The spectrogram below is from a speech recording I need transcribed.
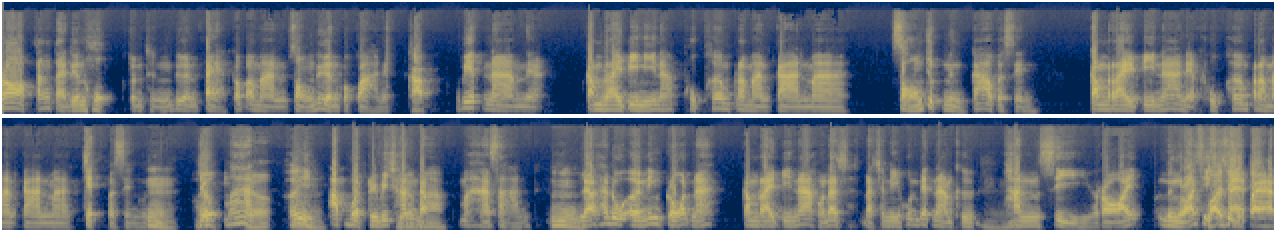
รอบตั้งแต่เดือน6 จนถึงเดือน 8 ก็ประมาณ 2 เดือนกว่าๆเนี่ยครับเวียดนามเนี่ยกำไรปีนี้นะถูกเพิ่มประมาณการมา 2.19%กำไรปีหน้าเนี่ยถูกเพิ่มประมาณการมา7%อืมเยอะมากเยอะเฮ้ยอืม upward revision เยอะแบบมากมหาศาลอืมแล้วถ้าดู e a r n i n g growth นะกำไรปีหน้าของดัชดัชนีหุ้นเวียดนามคืออืมพันสี่ร้อยหนึ่งร้อยสี่ร้อยสิบสี่แปสิดบแปด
